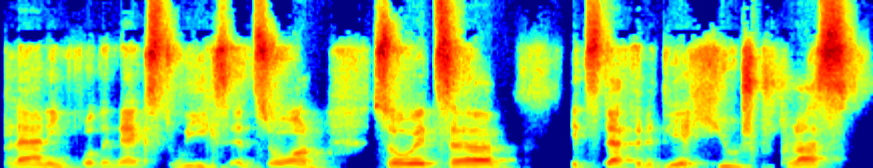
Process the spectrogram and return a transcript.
planning for the next weeks and so on. So it's, uh, it's definitely a huge plus.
